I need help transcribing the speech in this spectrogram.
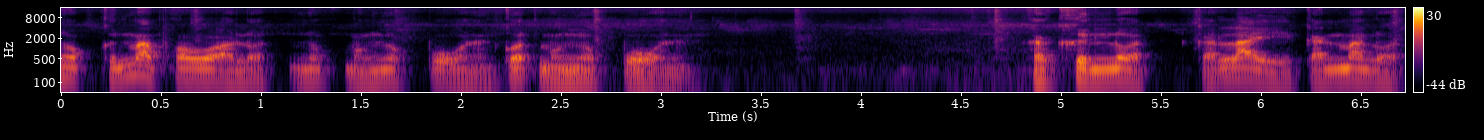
ยกขึ้นมาพราะว่ารถยกมองยกโป้นั่นกดมองยกโป้นั่นก็ขึ้นรถ ก็ไล่กันมารถ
